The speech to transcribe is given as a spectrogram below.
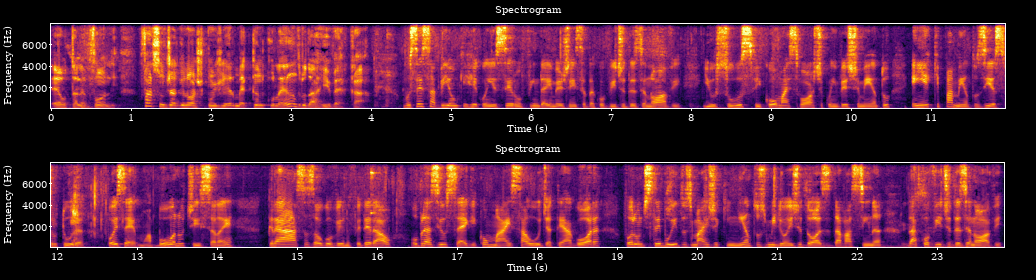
é o telefone. Faça um diagnóstico com o engenheiro mecânico Leandro da Rivercar. Vocês sabiam que reconheceram o fim da emergência da Covid-19 e o SUS ficou mais forte com investimento em equipamentos e estrutura? Pois é, uma boa notícia, né? Graças ao governo federal, o Brasil segue com mais saúde. Até agora, foram distribuídos mais de 500 milhões de doses da vacina da Covid-19,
